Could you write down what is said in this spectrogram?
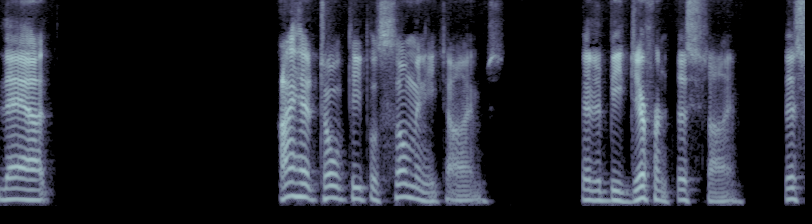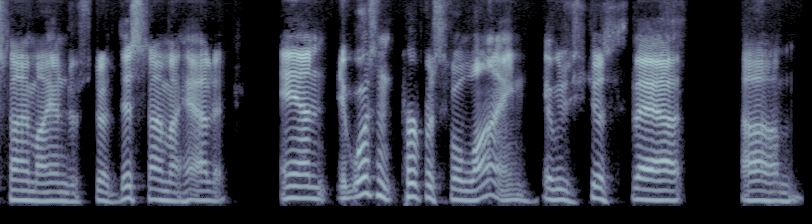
that I had told people so many times that it'd be different this time. This time I understood. This time I had it. And it wasn't purposeful lying. It was just that um,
